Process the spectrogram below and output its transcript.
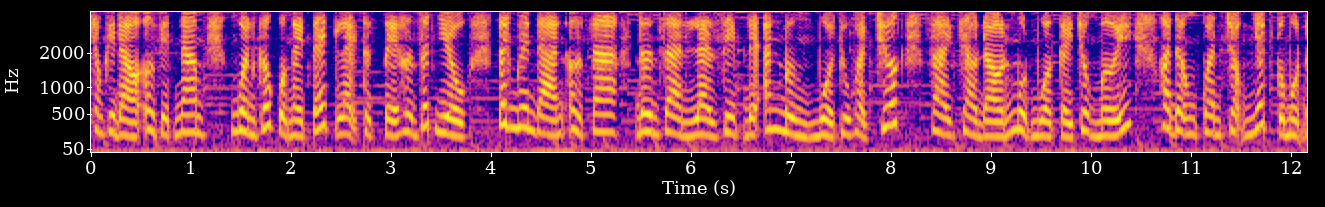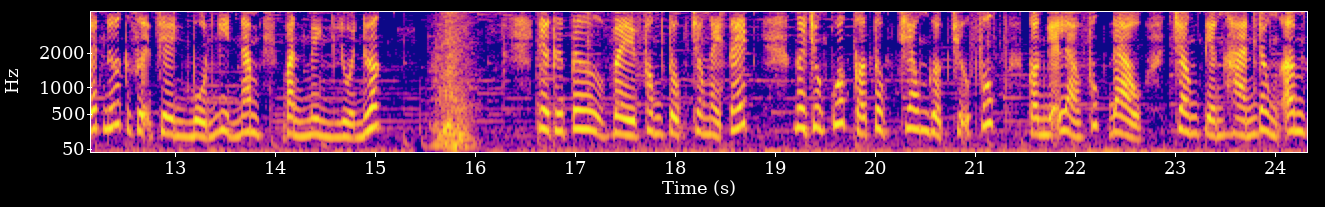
Trong khi đó ở Việt Nam, nguồn gốc của ngày Tết lại thực tế hơn rất nhiều. Tết Nguyên đán ở ta đơn giản là dịp để ăn mừng mùa thu hoạch trước và chào đón một mùa cấy trồng mới hoạt động quan trọng nhất của một đất nước dựa trên 4.000 năm văn minh lúa nước. Điều thứ tư về phong tục trong ngày Tết. Người Trung Quốc có tục treo ngược chữ phúc, có nghĩa là phúc đảo, trong tiếng Hán đồng âm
